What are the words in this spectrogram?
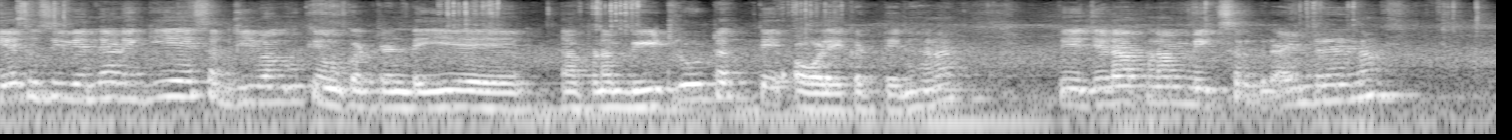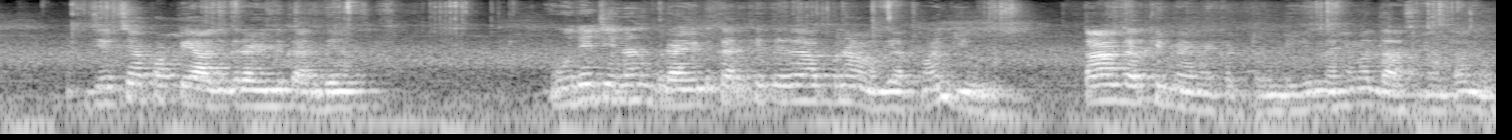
ਇਹ ਤੁਸੀਂ ਵੇਖਦੇ ਹੋਣੇ ਕਿ ਇਹ ਸਬਜ਼ੀ ਵਾਂਗੂ ਕਿਉਂ ਕੱਟਣ ਡਈ ਇਹ ਆਪਣਾ ਬੀਟਰੂਟ ਤੇ ਔਲੇ ਕੱਟੇ ਨੇ ਹਨਾ? ਤੇ ਜਿਹੜਾ ਆਪਣਾ ਮਿਕਸਰ ਗ੍ਰਾਈਂਡਰ ਹੈ ਨਾ ਜਿਸ 'ਚ ਆਪਾਂ ਪਿਆਜ਼ ਗ੍ਰਾਈਂਡ ਕਰਦੇ ਹਾਂ ਉਹਦੇ 'ਚ ਇਹਨਾਂ ਨੂੰ ਗ੍ਰਾਈਂਡ ਕਰਕੇ ਤੇ ਇਹਦਾ ਬਣਾਵਾਂਗੇ ਆਪਾਂ ਜੂਸ। ਤਾਂ ਕਰਕੇ ਮੈਂ ਮੈਂ ਕੱਟਣ ਦੀ ਮੈਂ ਕਿਹਾ ਮੈਂ ਦੱਸਦਾ ਤੁਹਾਨੂੰ।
